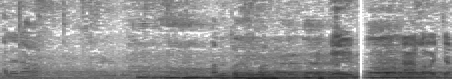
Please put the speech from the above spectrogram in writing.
อะไรนะมันเป็นคนเกินห้าร้อยจัด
